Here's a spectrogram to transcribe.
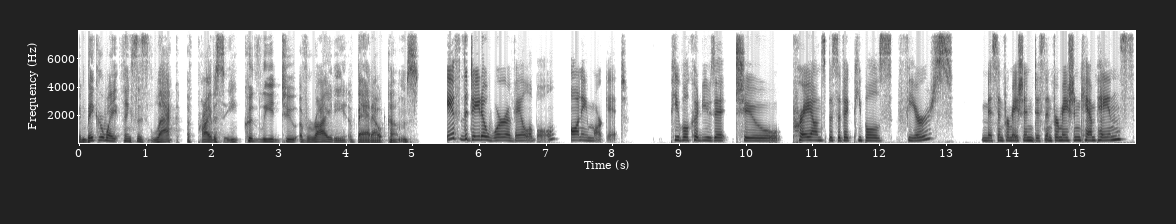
And Baker White thinks this lack of privacy could lead to a variety of bad outcomes. If the data were available on a market, people could use it to prey on specific people's fears, misinformation, disinformation campaigns.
